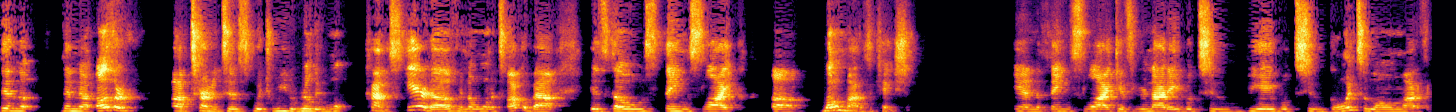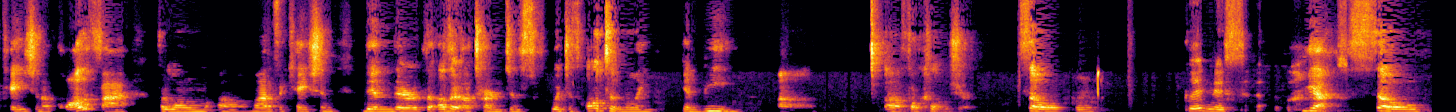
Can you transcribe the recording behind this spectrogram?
then the then the other alternatives, which we really want, kind of scared of and don't want to talk about, is those things like uh, loan modification. And the things like if you're not able to be able to go into loan modification or qualify for loan uh, modification, then there are the other alternatives, which is ultimately can be uh, uh, foreclosure. So Goodness. yeah, so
